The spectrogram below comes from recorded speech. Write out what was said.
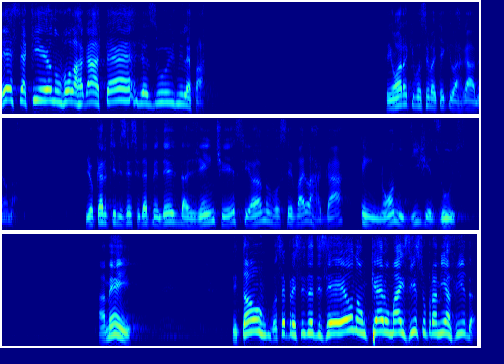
Esse aqui eu não vou largar até Jesus me levar. Tem hora que você vai ter que largar, meu amado. E eu quero te dizer: se depender da gente, esse ano você vai largar em nome de Jesus. Amém? Então, você precisa dizer: eu não quero mais isso para a minha vida.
